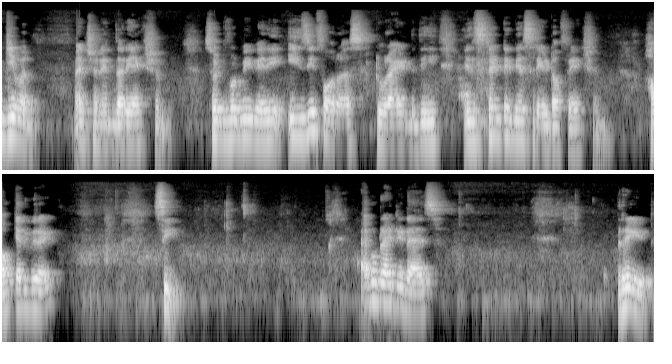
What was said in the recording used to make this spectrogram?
given mentioned in the reaction. So it would be very easy for us to write the instantaneous rate of reaction. How can we write? See, I could write it as rate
